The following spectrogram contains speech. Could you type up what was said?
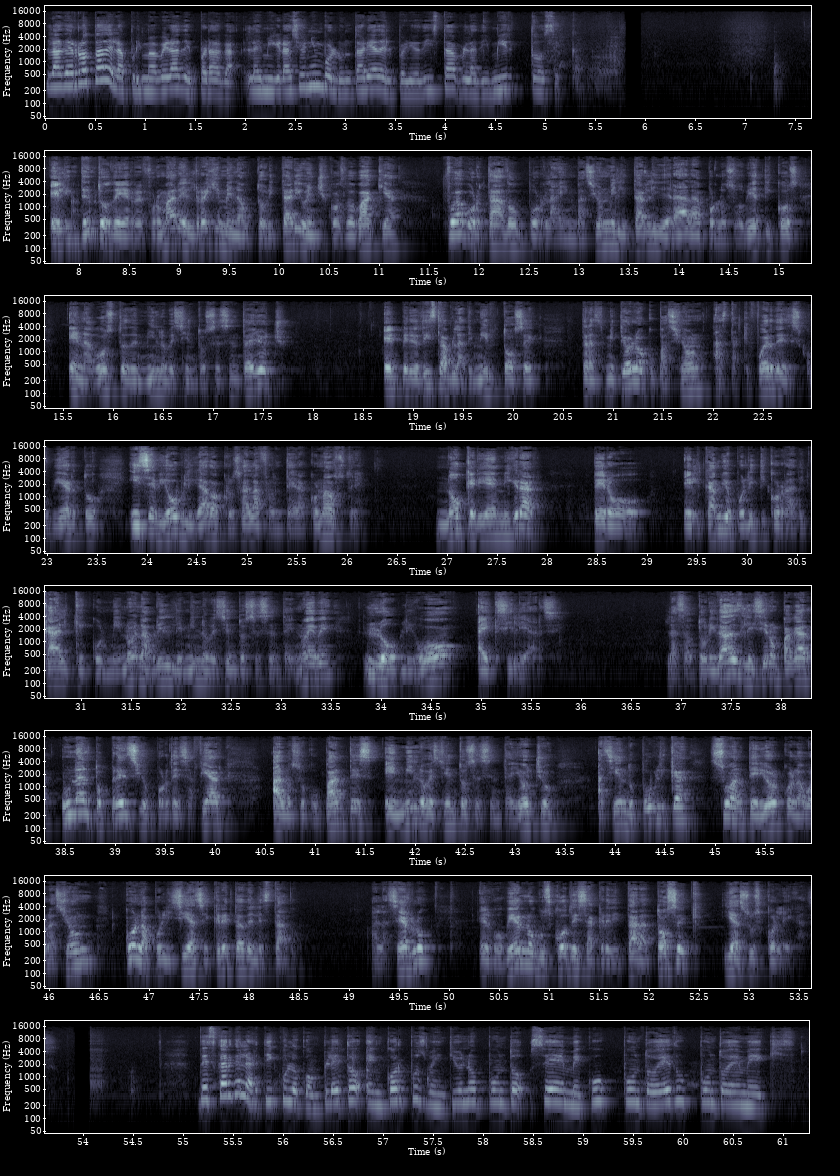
La derrota de la primavera de Praga, la emigración involuntaria del periodista Vladimir Tosek. El intento de reformar el régimen autoritario en Checoslovaquia fue abortado por la invasión militar liderada por los soviéticos en agosto de 1968. El periodista Vladimir Tosek transmitió la ocupación hasta que fue descubierto y se vio obligado a cruzar la frontera con Austria. No quería emigrar, pero el cambio político radical que culminó en abril de 1969 lo obligó a exiliarse. Las autoridades le hicieron pagar un alto precio por desafiar a los ocupantes en 1968, haciendo pública su anterior colaboración con la Policía Secreta del Estado. Al hacerlo, el gobierno buscó desacreditar a Tosek y a sus colegas. Descarga el artículo completo en corpus21.cmq.edu.mx.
